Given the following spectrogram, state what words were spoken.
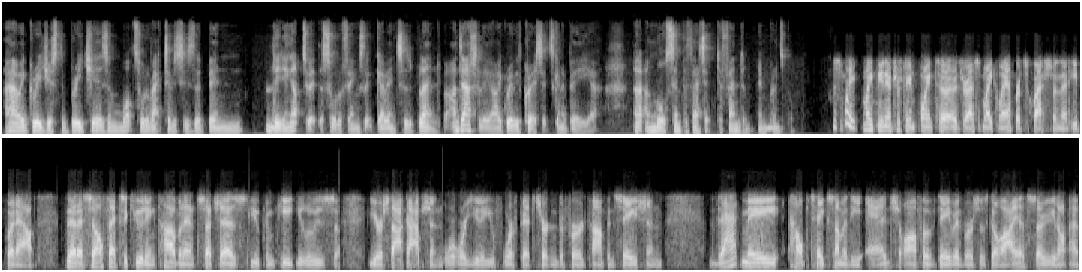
how egregious the breach is and what sort of activities they've been leading up to it, the sort of things that go into the blend. But undoubtedly, I agree with Chris, it's going to be a, a more sympathetic defendant in mm-hmm. principle. This might, might be an interesting point to address Mike Lampert's question that he put out that a self executing covenant, such as you compete, you lose your stock option, or, or you, know, you forfeit certain deferred compensation, that may help take some of the edge off of David versus Goliath. So you don't have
